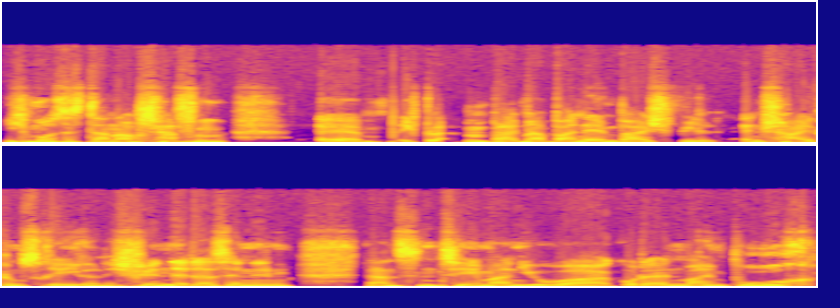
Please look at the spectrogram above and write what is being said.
ich muss es dann auch schaffen, äh, ich bleib, bleib mal bei einem Beispiel, Entscheidungsregeln. Ich finde, dass in dem ganzen Thema New Work oder in meinem Buch,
